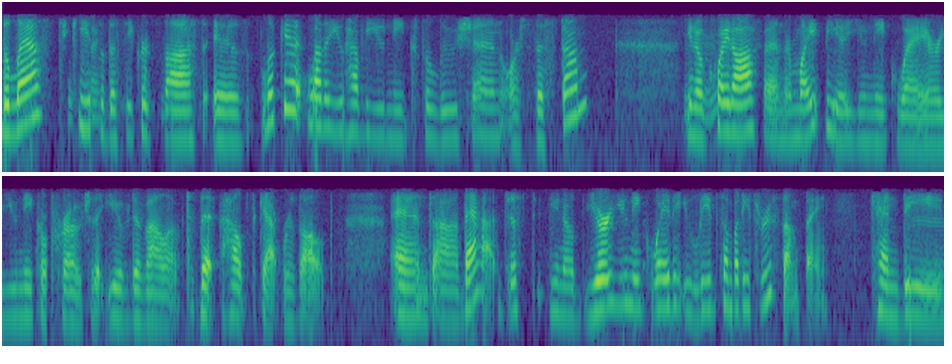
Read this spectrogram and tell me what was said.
The last piece of the secret sauce is look at whether you have a unique solution or system. You know, mm-hmm. quite often there might be a unique way or a unique approach that you've developed that helps get results. And uh, that, just, you know, your unique way that you lead somebody through something can be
